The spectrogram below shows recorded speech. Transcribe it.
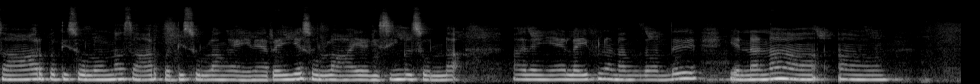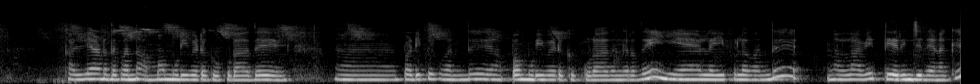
சார் பற்றி சொல்லணுன்னா சார் பற்றி சொல்லாங்க. நிறைய சொல்லலாம் ஆயிரம் விஷயங்கள் சொல்லலாம் அதில் என் லைஃப்பில் நடந்தது வந்து என்னென்னா கல்யாணத்துக்கு வந்து அம்மா முடிவு எடுக்கக்கூடாது. படிப்புக்கு வந்து அப்பா முடிவு எடுக்கக்கூடாதுங்கிறது என் லைஃப்பில் வந்து நல்லாவே தெரிஞ்சுது எனக்கு.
